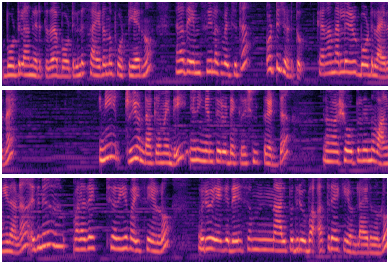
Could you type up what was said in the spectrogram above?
ബോട്ടിലാണ് എടുത്തത്. ആ ബോട്ടിലിന്റെ സൈഡൊന്ന് പൊട്ടിയായിരുന്നു. ഞാനത് എം സിയിലൊക്കെ വെച്ചിട്ട് ഒട്ടിച്ചെടുത്തു. കാരണം നല്ലൊരു ബോട്ടിലായിരുന്നേ. ഇനി ട്രീ ഉണ്ടാക്കാൻ വേണ്ടി ഞാൻ ഇങ്ങനത്തെ ഒരു ഡെക്കറേഷൻ ത്രെഡ് ഷോപ്പിൽ നിന്ന് വാങ്ങിയതാണ്. ഇതിന് വളരെ ചെറിയ പൈസയേ ഉള്ളൂ. ഒരു ഏകദേശം നാൽപ്പത് രൂപ അത്രയൊക്കെ ഉണ്ടായിരുന്നുള്ളൂ.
